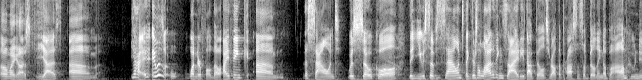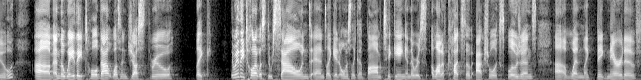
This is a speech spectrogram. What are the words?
Oh my gosh, yes. Um, yeah, it, it was wonderful though. I think um, the sound was so cool. The use of sound, like there's a lot of anxiety that builds throughout the process of building a bomb. Who knew? Um, and the way they told that wasn't just through like the way they told it was through sound and like it almost like a bomb ticking and there was a lot of cuts of actual explosions um, when like big narrative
